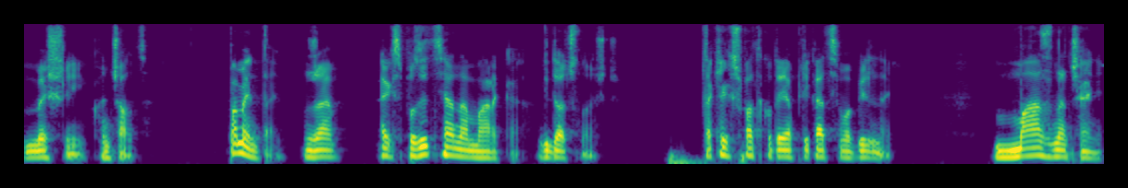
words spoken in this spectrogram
myśli kończące. Pamiętaj, że ekspozycja na markę, widoczność, tak jak w przypadku tej aplikacji mobilnej, ma znaczenie.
